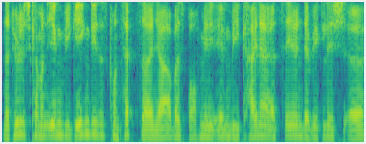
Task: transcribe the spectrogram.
Natürlich kann man irgendwie gegen dieses Konzept sein, ja, aber es braucht mir irgendwie keiner erzählen, der wirklich äh,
